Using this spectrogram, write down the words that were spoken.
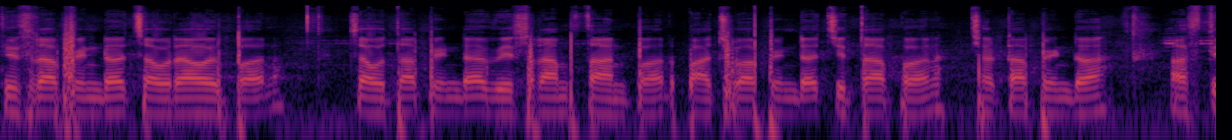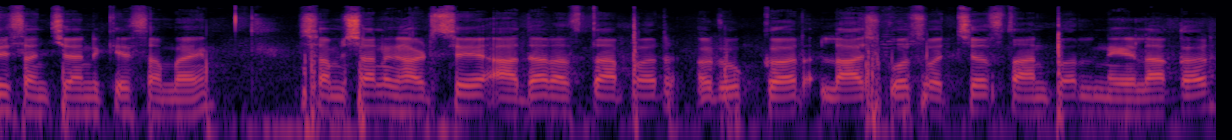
तीसरा पिंड चौराहे पर चौथा पिंड विश्राम स्थान पर, पांचवा पिंड चिता पर, छठा पिंड अस्थि संचयन के समय। शमशान घाट से आधा रास्ता पर रुक कर लाश को स्वच्छ स्थान पर नहलाकर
